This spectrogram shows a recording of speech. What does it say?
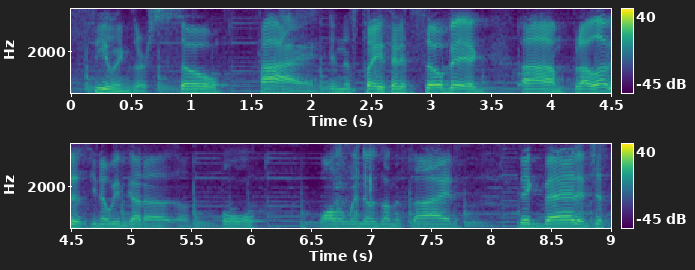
ceilings are so high in this place and it's so big. Um, but I love this, you know, we've got a, a, full wall of windows on the side, big bed and just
